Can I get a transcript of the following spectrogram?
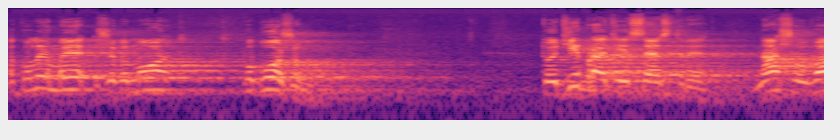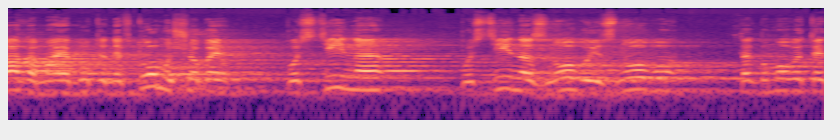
А коли ми живемо по-божому, тоді, браті і сестри, наша увага має бути не в тому, щоб постійно, постійно знову і знову, так би мовити,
